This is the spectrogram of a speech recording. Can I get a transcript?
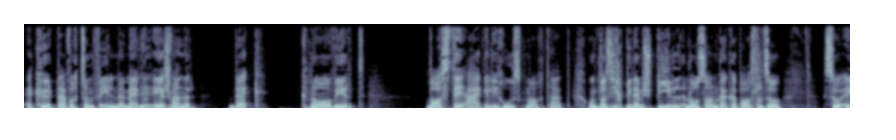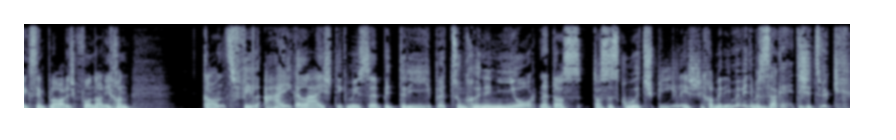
Er gehört einfach zum Film. Man merkt erst, wenn er weggenommen wird, was der eigentlich ausgemacht hat. Und was ich bei dem Spiel Lausanne gegen Basel so, so exemplarisch gefunden habe, ich habe ganz viel Eigenleistung müssen betreiben, um können einordnen, dass, dass es ein gutes Spiel ist. Ich habe mir immer wieder sagen, das ist jetzt wirklich,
